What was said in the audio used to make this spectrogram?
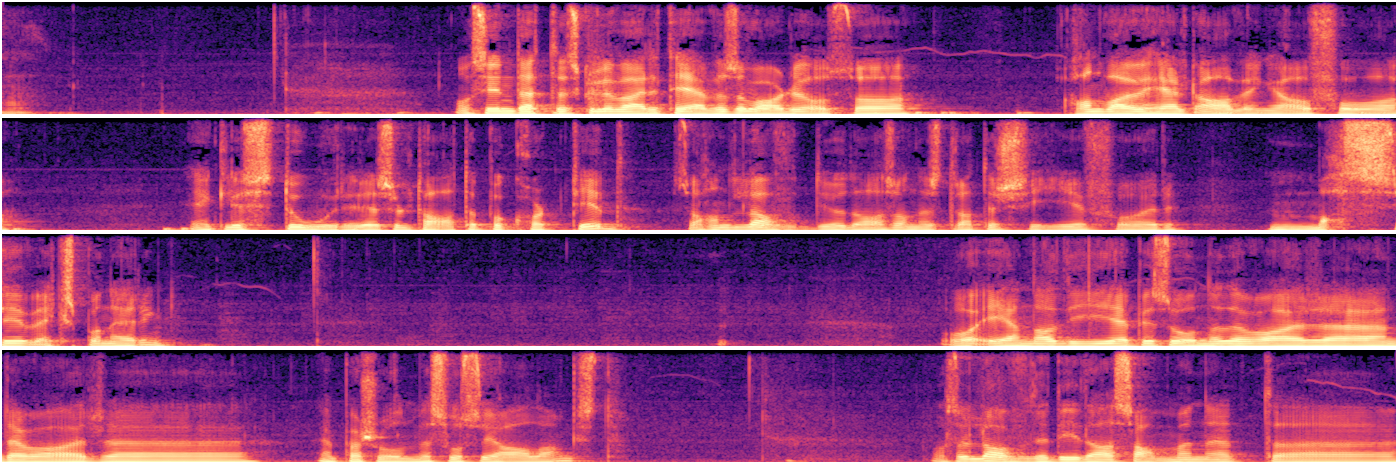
Mm. Og siden dette skulle være TV, så var det jo også Han var jo helt avhengig av å få egentlig store resultater på kort tid. Så han lagde jo da sånne strategier for massiv eksponering. Og en av de episodene, det var, eh, det var eh, en person med sosial angst. Og så lagde de da sammen et, eh,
